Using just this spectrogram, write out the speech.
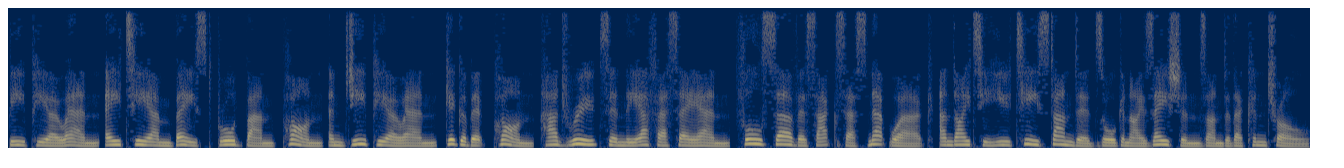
BPON ATM-based broadband PON and GPON gigabit PON had roots in the FSAN Full Service Access Network and ITU-T standards organizations under their control.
